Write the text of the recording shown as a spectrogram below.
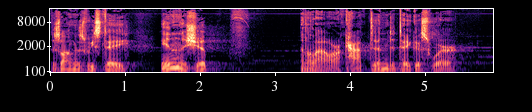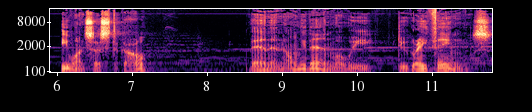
As long as we stay in the ship and allow our captain to take us where he wants us to go, then and only then will we do great things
